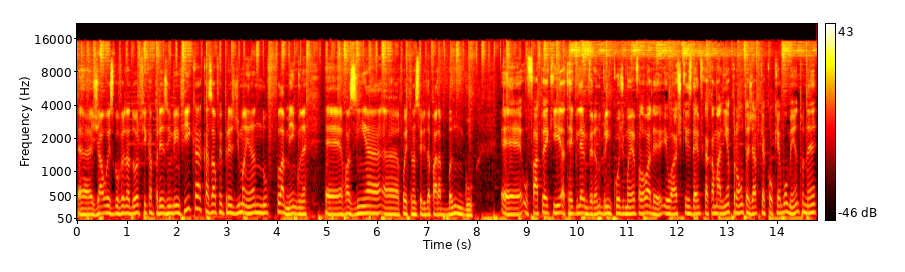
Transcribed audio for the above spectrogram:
Uh, já o ex-governador fica preso em Benfica, casal foi preso de manhã no Flamengo, né? É, Rosinha uh, foi transferida para Bangu. É, o fato é que até o Guilherme Verano brincou de manhã e falou: olha, eu acho que eles devem ficar com a malinha pronta já, porque a qualquer momento, né?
